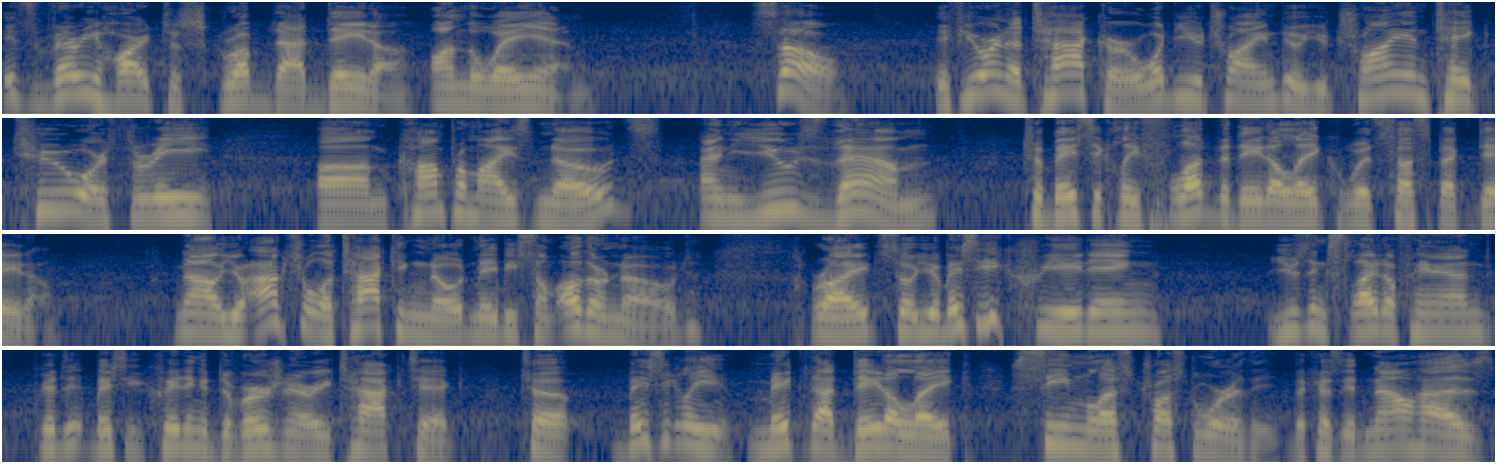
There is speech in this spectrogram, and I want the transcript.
it's very hard to scrub that data on the way in. So, if you're an attacker, what do you try and do? You try and take two or three um, compromised nodes and use them to basically flood the data lake with suspect data. Now, your actual attacking node may be some other node, right? So you're basically creating, using sleight of hand, basically creating a diversionary tactic to basically make that data lake seem less trustworthy because it now has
